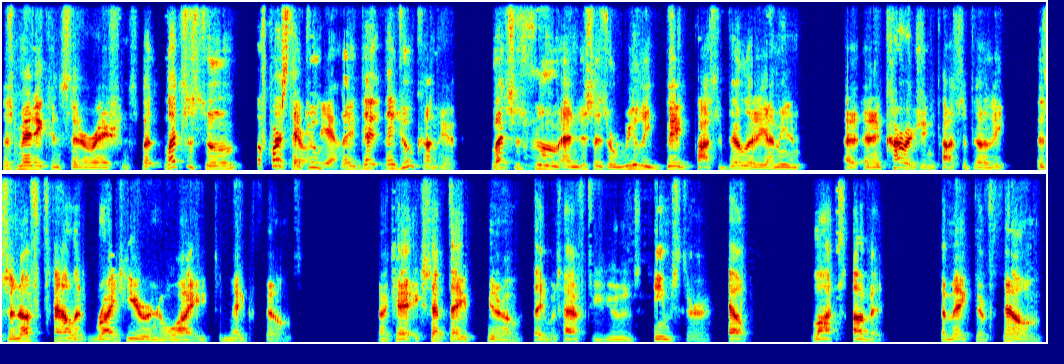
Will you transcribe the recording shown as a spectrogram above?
There's many considerations, but let's assume Of course, they are. do. Yeah, They, they they do come here. Let's Mhm. assume, and this is a really big possibility. I mean, a, an encouraging possibility. There's enough talent right here in Hawaii to make films. Okay, except they, you know, they would have to use Teamster help, lots of it, to make their film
